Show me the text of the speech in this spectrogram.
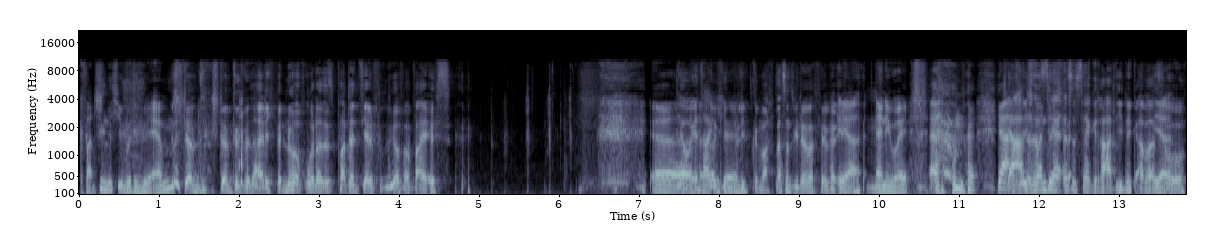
quatschen nicht über die WM? Stimmt, stimmt, tut mir leid. Ich bin nur froh, dass es potenziell früher vorbei ist. Äh, Ja, jetzt habe ich mich okay. beliebt gemacht. Lass uns wieder über Filme reden. Ja, anyway. Ähm, ja, Ja, also ich es, fand ist sehr, ich, es ist sehr geradlinig, aber Ja. so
